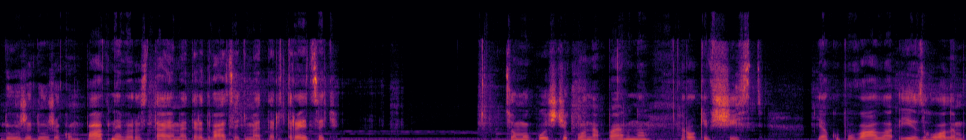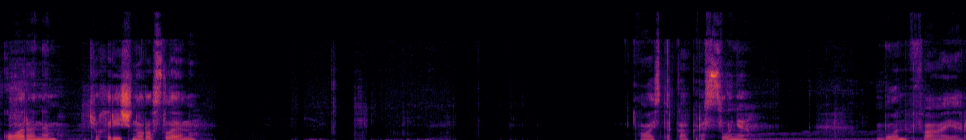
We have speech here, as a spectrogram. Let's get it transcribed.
Дуже-дуже компактний, виростає 1,20 м, 1,30 м. Цьому кущику, напевно, років 6. Я купувала із голим коренем трьохрічну рослину. Ось така красуня Bonfire.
